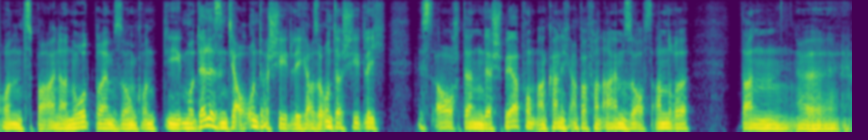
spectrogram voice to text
und bei einer Notbremsung. Und die Modelle sind ja auch unterschiedlich. Also unterschiedlich ist auch dann der Schwerpunkt. Man kann nicht einfach von einem so aufs andere dann äh,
